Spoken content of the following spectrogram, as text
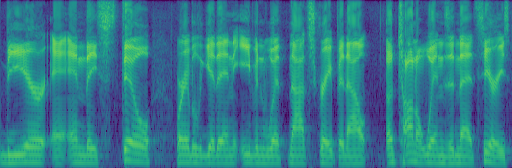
the year, and they still were able to get in, even with not scraping out a ton of wins in that series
